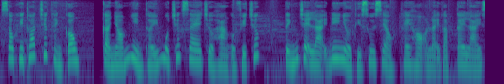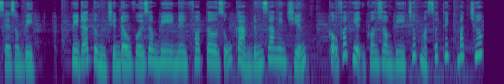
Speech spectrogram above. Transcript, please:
Sau khi thoát chết thành công, Cả nhóm nhìn thấy một chiếc xe chở hàng ở phía trước, tính chạy lại đi nhờ thì xui xẻo thay họ lại gặp tay lái xe zombie. Vì đã từng chiến đấu với zombie nên Porter dũng cảm đứng ra nghênh chiến. Cậu phát hiện con zombie trước mặt rất thích bắt trước,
